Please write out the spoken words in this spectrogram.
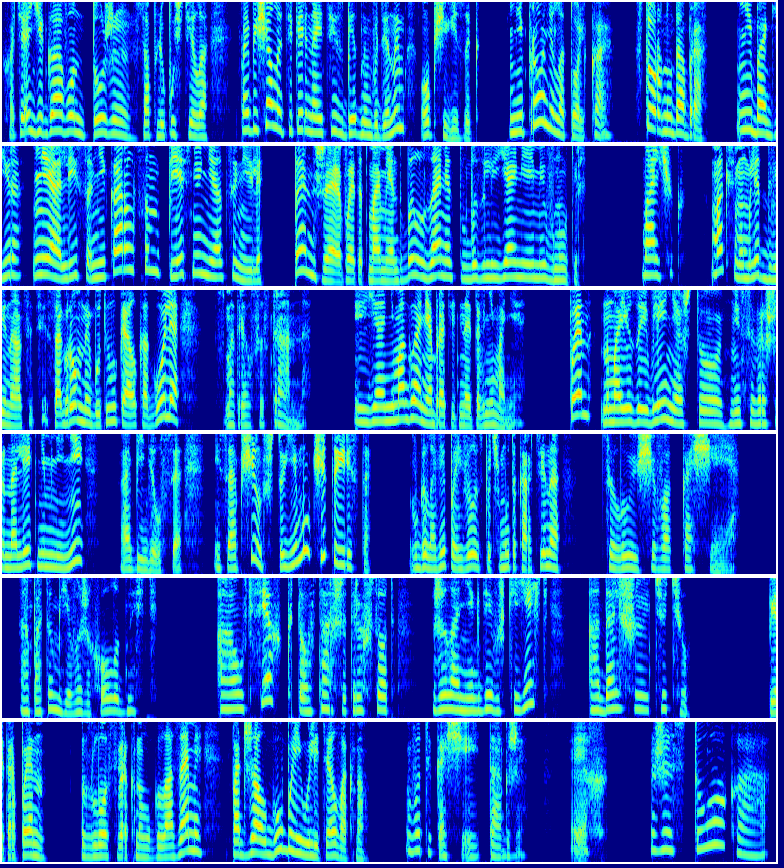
Хотя яга вон тоже соплю пустила. Пообещала теперь найти с бедным водяным общий язык. Не проняла только сторону добра. Ни Багира, ни Алиса, ни Карлсон песню не оценили. Пен же в этот момент был занят возлияниями внутрь. Мальчик, максимум лет 12, с огромной бутылкой алкоголя, смотрелся странно. И я не могла не обратить на это внимание. Пен на мое заявление, что несовершеннолетним Нини обиделся и сообщил, что ему 400. В голове появилась почему-то картина целующего Кощея. А потом его же холодность. А у всех, кто старше трехсот, желание к девушке есть, а дальше тю-тю. Питер Пен зло сверкнул глазами, поджал губы и улетел в окно. Вот и Кощей так же. Эх, жестоко.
